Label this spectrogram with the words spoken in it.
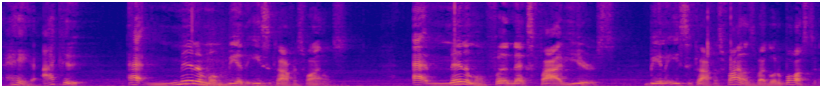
hey, I could at minimum be at the Eastern Conference Finals. At minimum for the next five years, be in the Eastern Conference Finals if I go to Boston.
